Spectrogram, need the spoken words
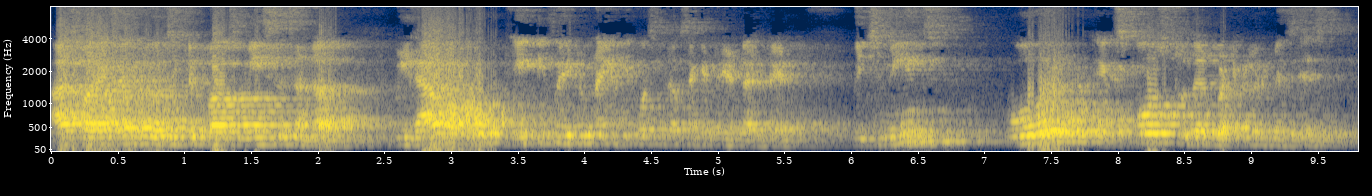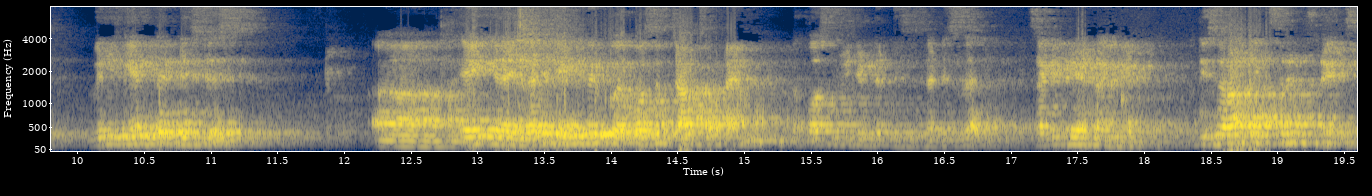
As for example, chickenpox, measles, and all, we have about 85 to 90 percent of secondary attack rate, which means whoever exposed to that particular disease will get the disease. Uh, that is 85 percent chance of time the person will disease. That is the secondary attack rate. These are all incidence rates.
